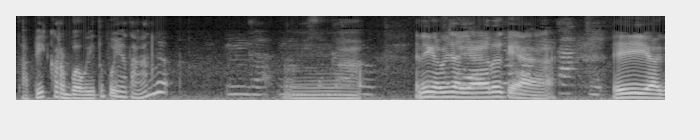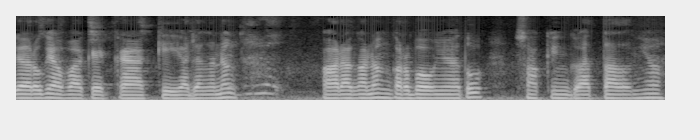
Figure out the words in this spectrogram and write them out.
Tapi kerbau itu punya tangan nggak? Enggak, Enggak. garuk. Jadi nggak bisa garuk ya? Iya, garuknya pakai kaki. Kadang-kadang kadang-kadang kerbaunya tuh saking gatalnya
